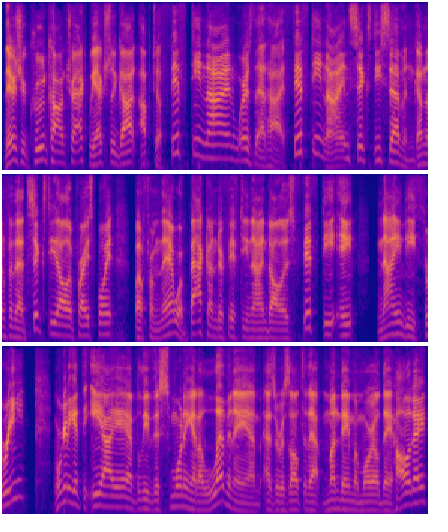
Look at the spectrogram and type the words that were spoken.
There's your crude contract. We actually got up to 59. Where's that high? 59.67. Gunning for that $60 price point. But from there, we're back under $59. 58.93. We're going to get the EIA, I believe, this morning at 11 a.m. as a result of that Monday Memorial Day holiday.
